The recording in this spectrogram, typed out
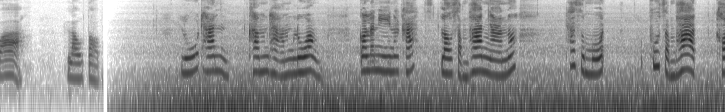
ว่าเราตอบ รู้ทันคำถามลวง กรณีนะคะ เราสัมภาษณ์งานเนาะถ้าสมมติผู้สัมภาษณ์เขา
